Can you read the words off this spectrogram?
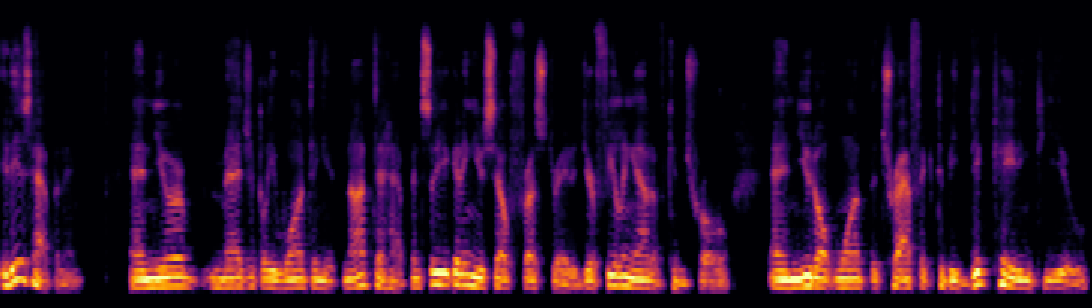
It is happening. And you're magically wanting it not to happen. So you're getting yourself frustrated. You're feeling out of control. And you don't want the traffic to be dictating to you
